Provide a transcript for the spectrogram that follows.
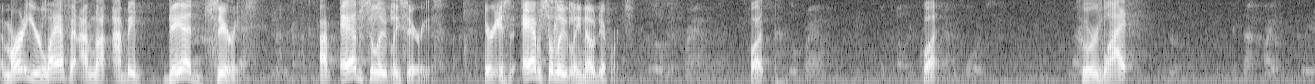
Marty, you're laughing. I'm not, I'm being dead serious. I'm absolutely serious. There is absolutely no difference. it's a bit. What? A brown. What? Cores. Coors Light? It's not quite clear.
